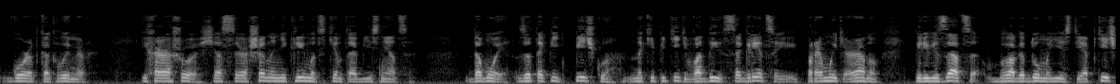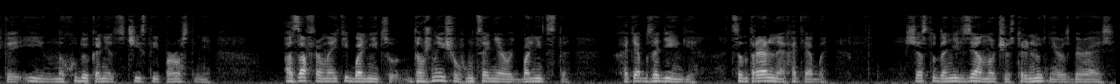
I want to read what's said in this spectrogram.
Город как вымер. И хорошо, сейчас совершенно не климат с кем-то объясняться домой, затопить печку, накипятить воды, согреться и промыть рану, перевязаться, благо дома есть и аптечка, и на худой конец чистые простыни. А завтра найти больницу. Должны еще функционировать больницы-то. Хотя бы за деньги. Центральная хотя бы. Сейчас туда нельзя ночью стрельнуть, не разбираясь.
